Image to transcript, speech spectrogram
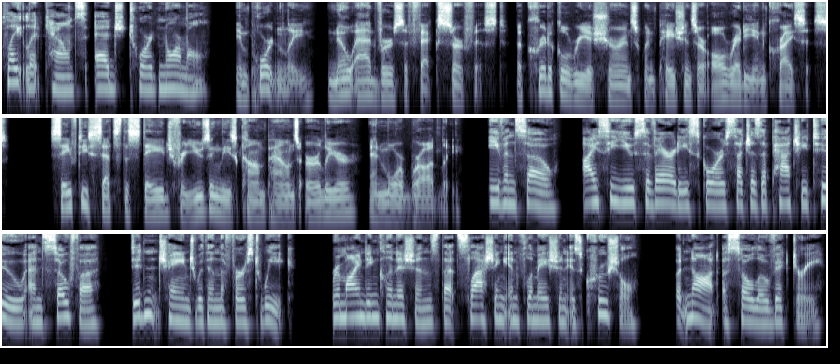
Platelet counts edged toward normal. Importantly, no adverse effects surfaced, a critical reassurance when patients are already in crisis. Safety sets the stage for using these compounds earlier and more broadly. Even so, ICU severity scores such as Apache 2 and SOFA didn't change within the first week, reminding clinicians that slashing inflammation is crucial, but not a solo victory.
